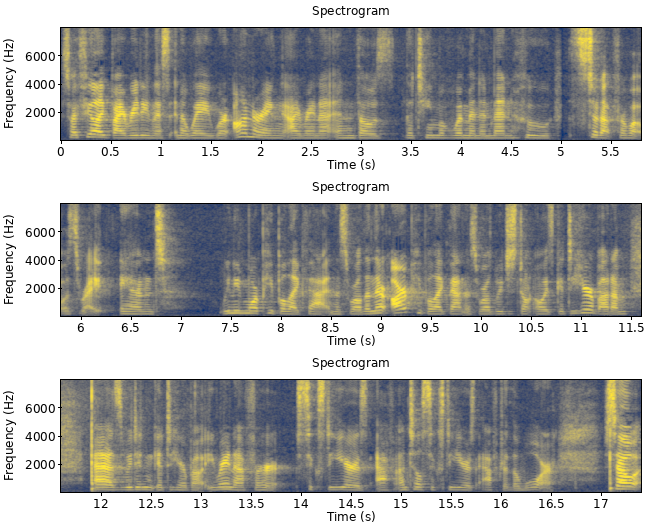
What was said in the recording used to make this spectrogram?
So I feel like by reading this in a way we're honoring Irena and those the team of women and men who stood up for what was right and we need more people like that in this world. And there are people like that in this world. We just don't always get to hear about them, as we didn't get to hear about Irena for 60 years, until 60 years after the war. So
